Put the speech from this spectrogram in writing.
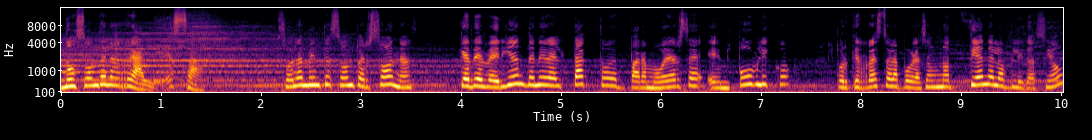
No son de la realeza. Solamente son personas que deberían tener el tacto para moverse en público porque el resto de la población no tiene la obligación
